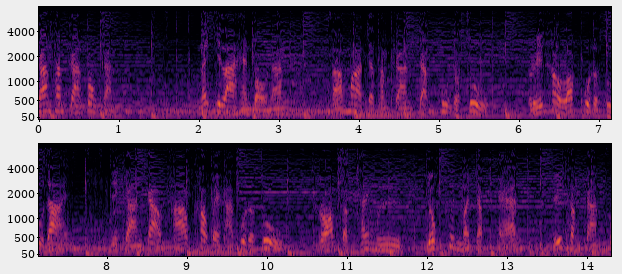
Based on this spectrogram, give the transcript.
การทำการป้องกัน ในกกีฬาแฮนด์บอลนั้น สามารถจะทำการจับคู่ต่อสู้ หรือเข้าล็อกคู่ต่อสู้ได้ด้วยการก้าวเท้าเข้าไปหาคู่ต่อสู้ พร้อมกับใช้มือยกขึ้นมาจับแขน หรือทำการก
